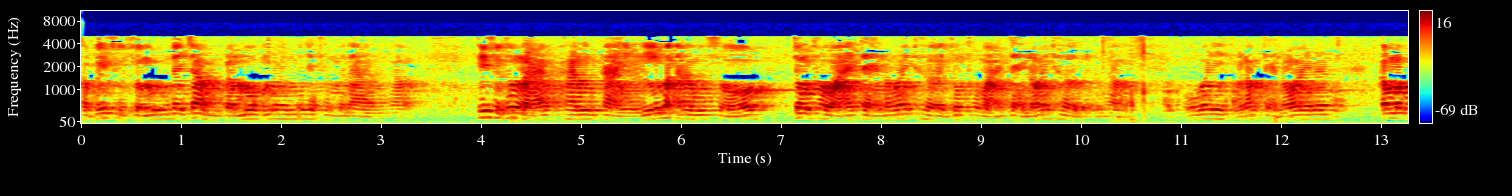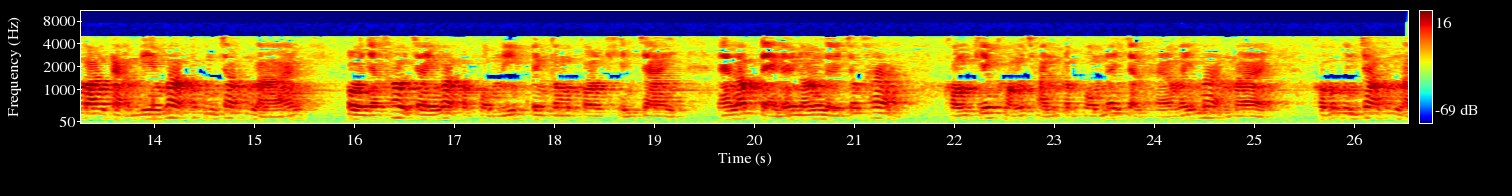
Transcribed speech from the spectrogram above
กับพิสุสงฆ์ได้เจ้าประมุกไม่ไม่ใช่ธรรมดาครับพิสุทั้งหลายพันไก่อย่างนี้ว่าอาวุโสจงถวายแต่น้อยเถิดจงถวายแต่น้อยเถิดนะครับโอ้ยขอรับแต่น้อยนะกรรมกรกล่าวเรียนว่าพระคุณเจ้าทั้งหลายโปรดอย่าเข้าใจว่ากับผมนี้เป็นกรรมกรเข็นใจ และรับแต่น้อยๆเลยเจ้าข้าของเคี้ยวของฉันกับผมได้จัดหาไว้มากมาย ขอพระคุณเจ้าทั้งหล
